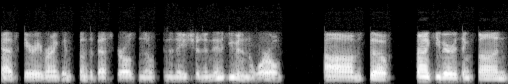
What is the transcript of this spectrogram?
kind of scary running against some of the best girls in the in the nation and even in the world. Um, so trying to keep everything fun.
